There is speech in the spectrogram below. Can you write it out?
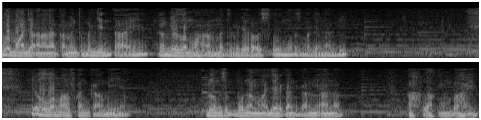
Allah mengajak anak-anak kami untuk mencintai Nabi Allah Muhammad sebagai Rasulmu, sebagai Nabi. Ya Allah maafkan kami yang belum sempurna mengajarkan kami anak akhlak yang baik,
